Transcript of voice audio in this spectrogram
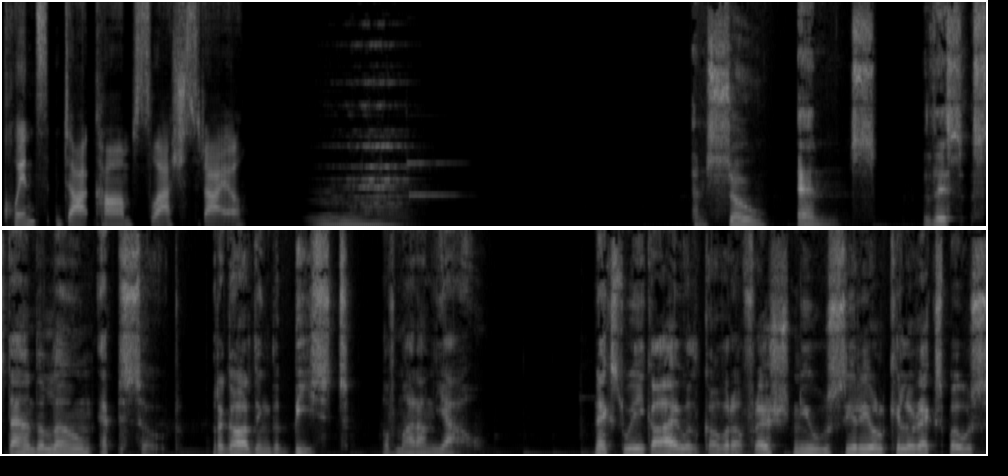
quince.com slash style. And so ends this standalone episode regarding the beast of Maranhão. Next week I will cover a fresh new serial killer expose.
